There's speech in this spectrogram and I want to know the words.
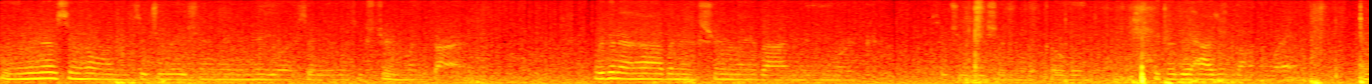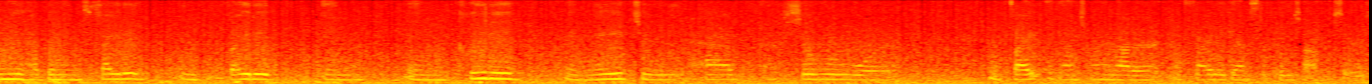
The nursing home situation in New York City was extremely bad. We're going to have an extremely bad New York situation with COVID because it hasn't gone away. And you have been incited, invited, in, included, and made to have a civil war and fight against one another and fight against the police officers.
